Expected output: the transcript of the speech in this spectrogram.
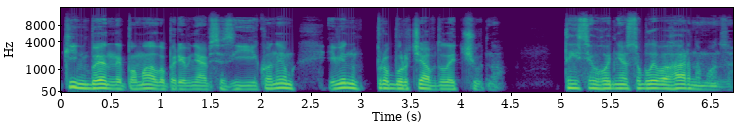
Кінь Бенни помалу порівнявся з її конем, і він пробурчав ледь чутно. Ти сьогодні особливо гарна, Монзо.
